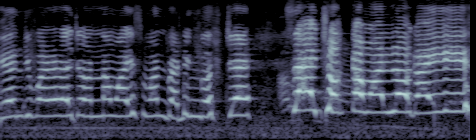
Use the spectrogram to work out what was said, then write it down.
গেঞ্জি পরে রয়েছে ওর নাম আইসমান ব্যাটিং করছে। সেই ছক্কা মারলো গাইস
